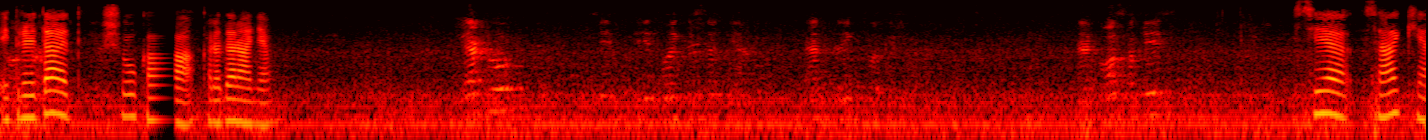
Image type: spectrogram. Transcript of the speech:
И прилетает Шука к Все саки.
